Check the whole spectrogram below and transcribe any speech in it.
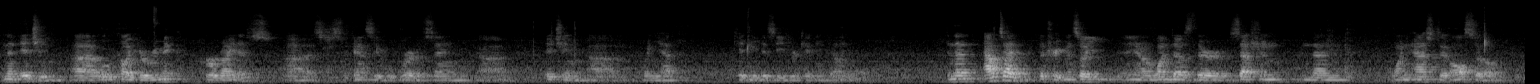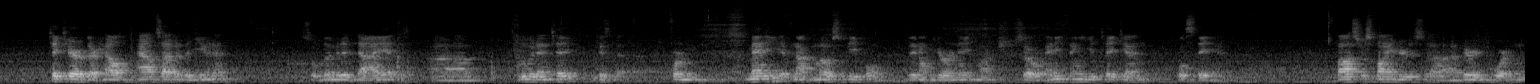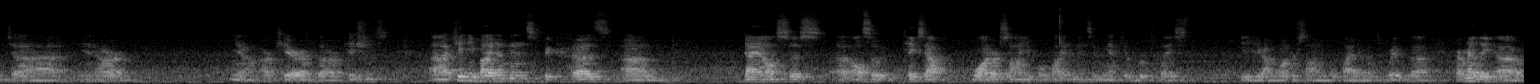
And then itching, uh, what we call uremic pruritus. Uh, it's just a fancy word of saying uh, itching um, when you have kidney disease or kidney failure. And then outside the treatment, so you, you know, one does their session, and then one has to also take care of their health outside of the unit. So limited diet, um, fluid intake, because for many, if not most people, they don't urinate much. So anything you take in will stay in. Phosphorus binders, uh, very important uh, in our, you know, our care of our patients. Uh, kidney vitamins, because um, dialysis uh, also takes out water-soluble vitamins, and we have to replace the uh, water-soluble vitamins with uh, primarily uh,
